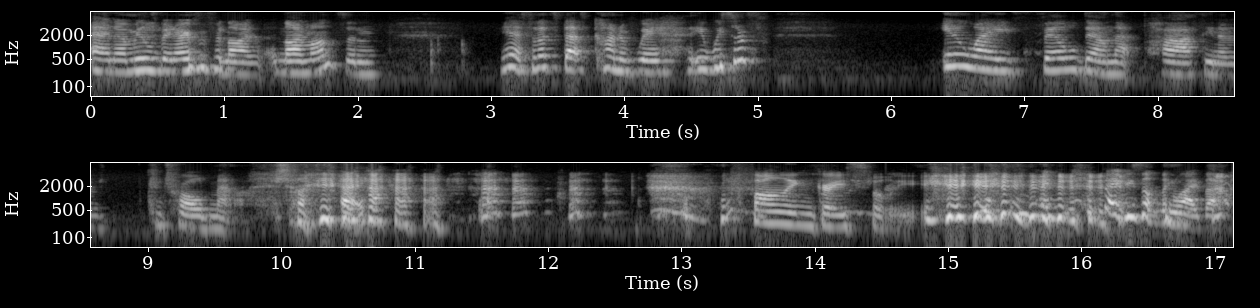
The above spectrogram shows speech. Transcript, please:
And our mill's been open for nine nine months, and yeah, so that's that's kind of where it, we sort of in a way, fell down that path in a controlled manner, shall I say. Falling gracefully. Maybe something like that.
